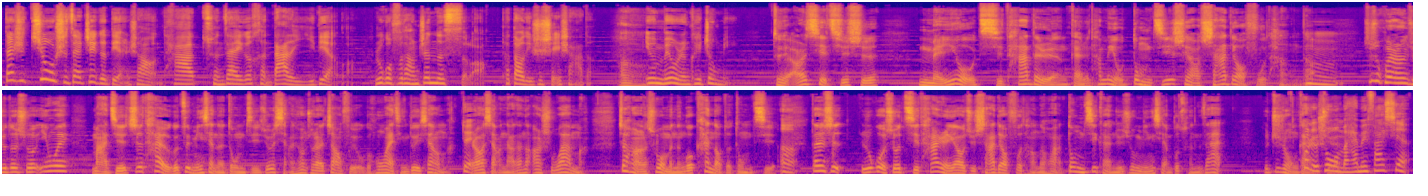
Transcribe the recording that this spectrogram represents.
但是就是在这个点上，它存在一个很大的疑点了。如果傅唐真的死了，他到底是谁杀的？嗯，因为没有人可以证明。对，而且其实没有其他的人感觉他们有动机是要杀掉傅唐的，嗯，就是会让人觉得说，因为马杰之他有一个最明显的动机，就是想象出来丈夫有个婚外情对象嘛，对然后想拿到那二十万嘛，这好像是我们能够看到的动机。嗯，但是如果说其他人要去杀掉傅唐的话，动机感觉就明显不存在，就这种感觉，或者说我们还没发现。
